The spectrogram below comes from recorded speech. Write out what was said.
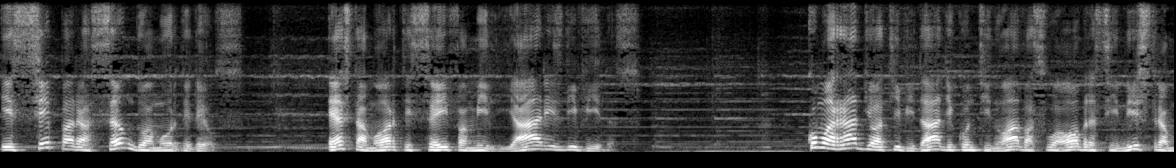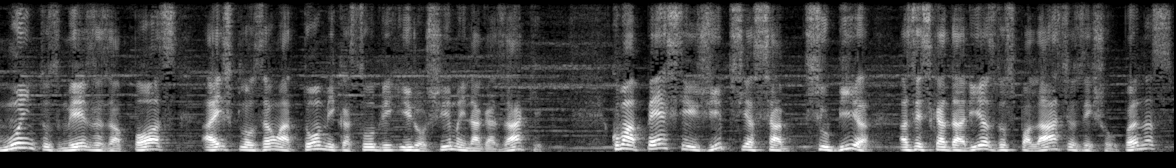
e separação do amor de Deus. Esta morte ceifa milhares de vidas. Como a radioatividade continuava sua obra sinistra muitos meses após a explosão atômica sobre Hiroshima e Nagasaki, como a peste egípcia subia as escadarias dos palácios e choupanas,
